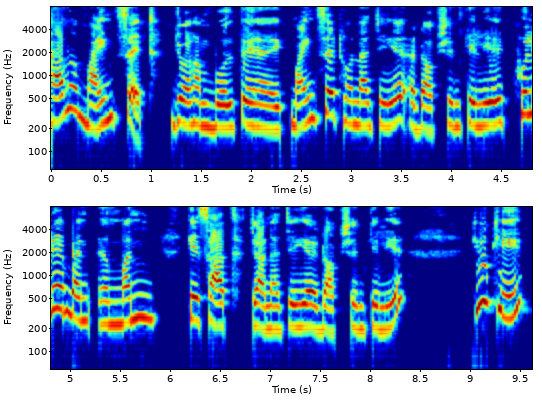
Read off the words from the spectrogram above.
have a mindset जो हम बोलते हैं एक mindset होना चाहिए adoption के लिए खुले मन, मन के साथ जाना चाहिए adoption के लिए क्योंकि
